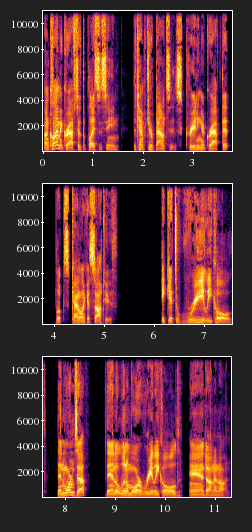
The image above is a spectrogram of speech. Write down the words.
On climate graphs of the Pleistocene, the temperature bounces, creating a graph that looks kind of like a sawtooth. It gets really cold, then warms up, then a little more really cold, and on and on.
